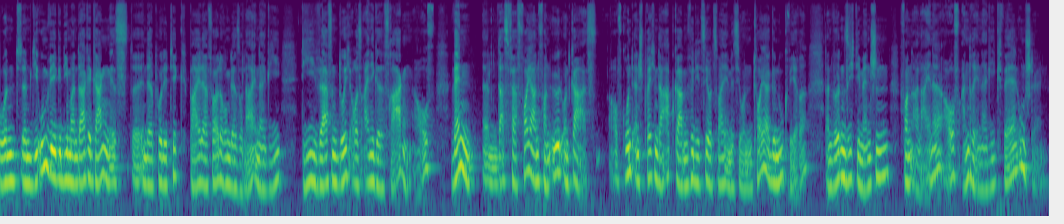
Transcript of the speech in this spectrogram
Und ähm, die Umwege, die man da gegangen ist äh, in der Politik bei der Förderung der Solarenergie, die werfen durchaus einige Fragen auf. Wenn ähm, das Verfeuern von Öl und Gas aufgrund entsprechender Abgaben für die CO2-Emissionen teuer genug wäre, dann würden sich die Menschen von alleine auf andere Energiequellen umstellen.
